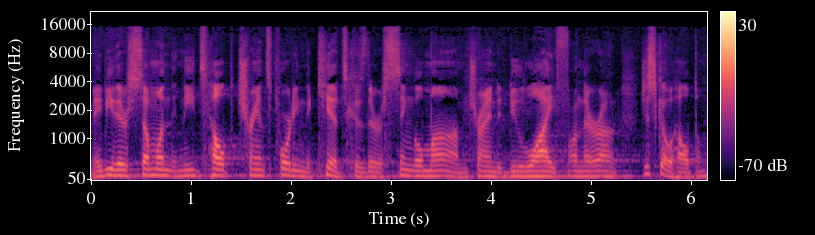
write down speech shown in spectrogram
Maybe there's someone that needs help transporting the kids because they're a single mom trying to do life on their own. Just go help them.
